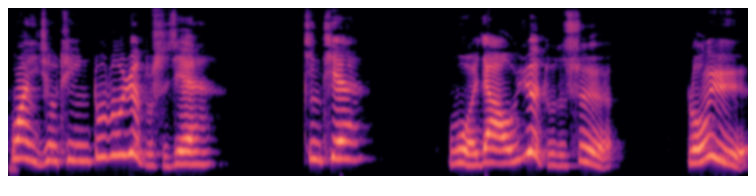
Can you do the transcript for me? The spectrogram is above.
欢迎收听多多阅读时间。今天我要阅读的是《论语·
